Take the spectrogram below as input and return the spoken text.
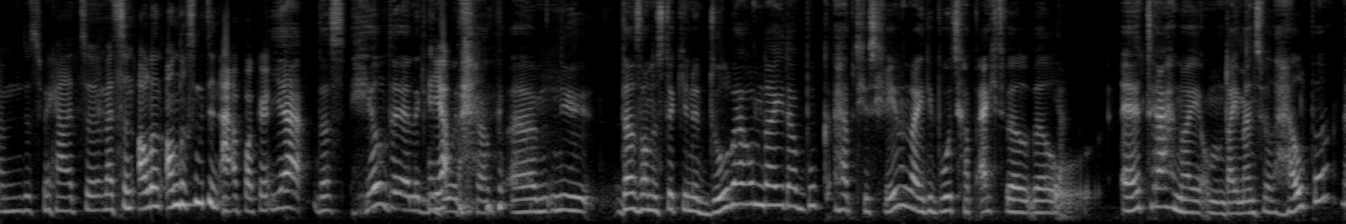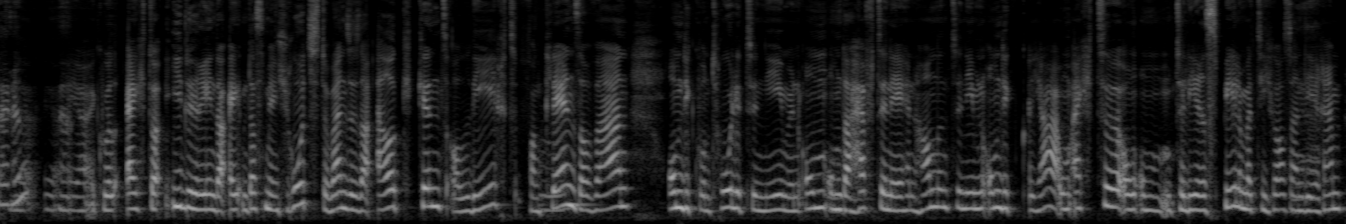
Um, dus we gaan het uh, met z'n allen anders moeten aanpakken. Ja, dat is heel duidelijk de Ja. boodschap. Ehm, nu, dat is dan een stukje het doel waarom dat je dat boek hebt geschreven. Omdat je die boodschap echt wil, wil uitdragen. Omdat je, omdat je mensen wil helpen daarin. Ja, ja, ik wil echt dat iedereen, dat, dat is mijn grootste wens, is dat elk kind al leert, van kleins af aan, om die controle te nemen, om, om dat heft in eigen handen te nemen, om, die, ja, om echt uh, om, om te leren spelen met die gas en die rem.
